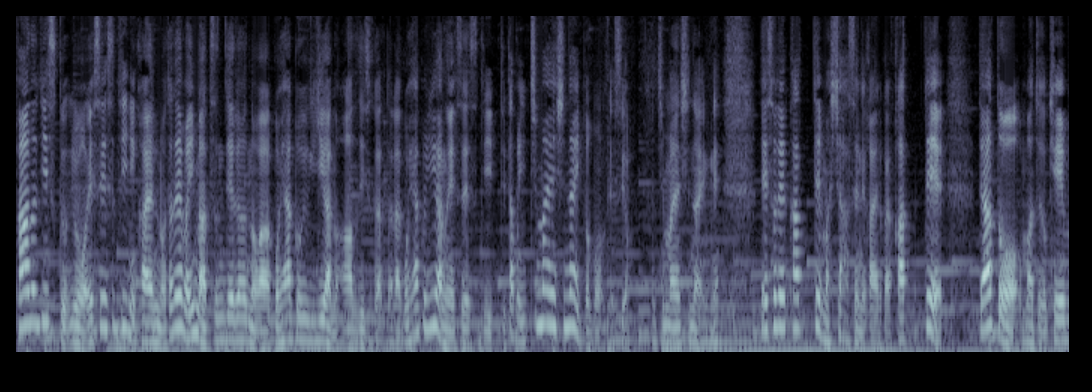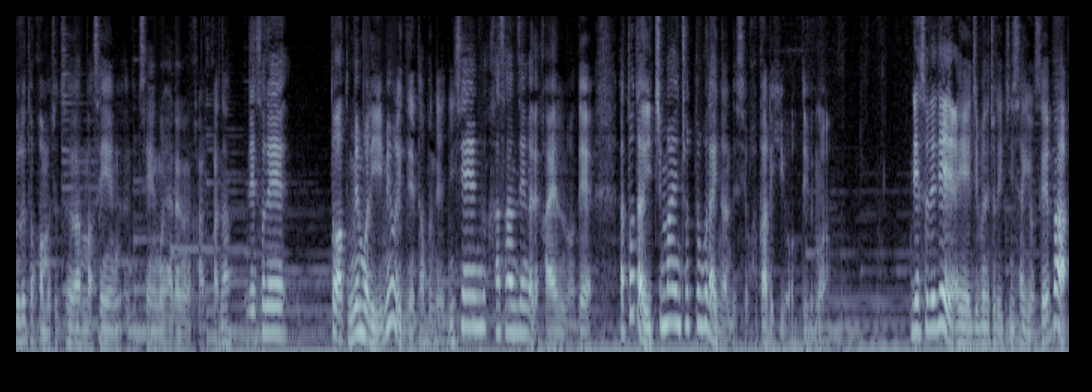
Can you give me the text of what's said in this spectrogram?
ハードディスクを SSD に変えるの、例えば今積んでるのが500ギガのハードディスクだったら500ギガの SSD って多分1万円しないと思うんですよ。1万円しないね。で、それ買って、まあ、7、8000円で買えるから買って、で、あと、まあちょっとケーブルとかもちょっとそれがまあ1000円、1500円ぐらいかかるかな。で、それと、あとメモリー、メモリーで、ね、多分ね、2000円か3000円ぐらいで買えるので、トータル1万円ちょっとぐらいなんですよ、かかる費用っていうのは。で、それで、えー、自分でちょっと一日作業すれば、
